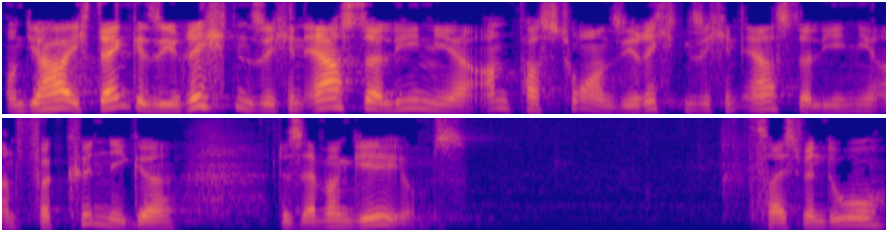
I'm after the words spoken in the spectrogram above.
Und ja, ich denke, sie richten sich in erster Linie an Pastoren, sie richten sich in erster Linie an Verkündiger des Evangeliums. Das heißt, wenn du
